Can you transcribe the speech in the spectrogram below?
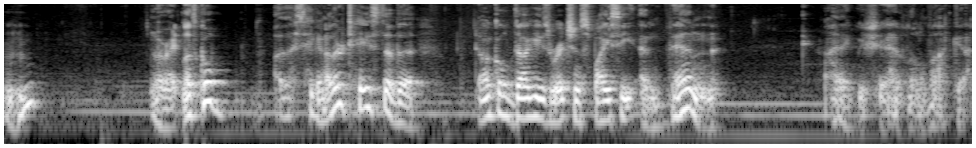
All right, let's go. uh, Let's take another taste of the Uncle Dougie's Rich and Spicy, and then I think we should add a little vodka.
